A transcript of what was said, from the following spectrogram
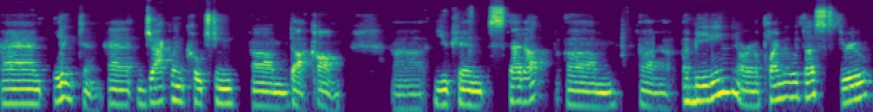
and LinkedIn at jacklyncoaching.com. Um, uh, you can set up um, uh, a meeting or an appointment with us through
